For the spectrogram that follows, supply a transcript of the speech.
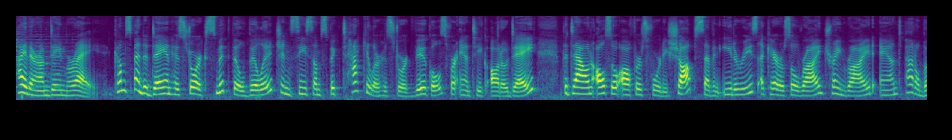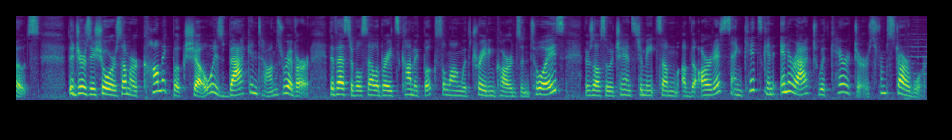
Hi there, I'm Dane Murray. Come spend a day in historic Smithville Village and see some spectacular historic vehicles for Antique Auto Day. The town also offers 40 shops, 7 eateries, a carousel ride, train ride, and paddle boats. The Jersey Shore Summer Comic Book Show is back in Toms River. The festival celebrates comic books along with trading cards and toys. There's also a chance to meet some of the artists, and kids can interact with characters from Star Wars.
